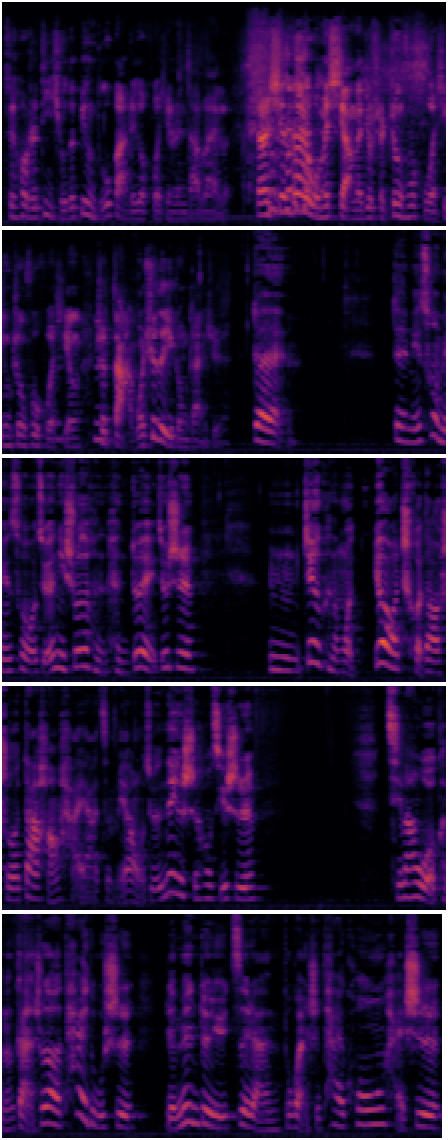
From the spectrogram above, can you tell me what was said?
最后是地球的病毒把这个火星人打败了。但是现在我们想的就是征服火星，征服火星是打过去的一种感觉。对，对，没错，没错，我觉得你说的很很对，就是。嗯，这个可能我又要扯到说大航海呀怎么样？我觉得那个时候其实，起码我可能感受到的态度是，人们对于自然，不管是太空还是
